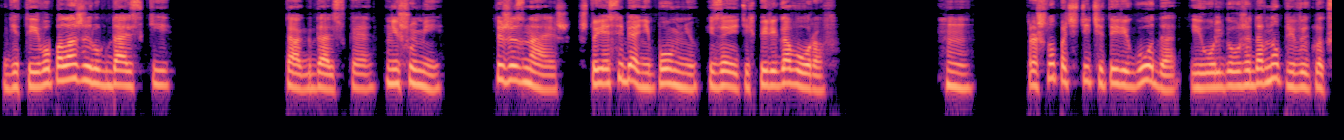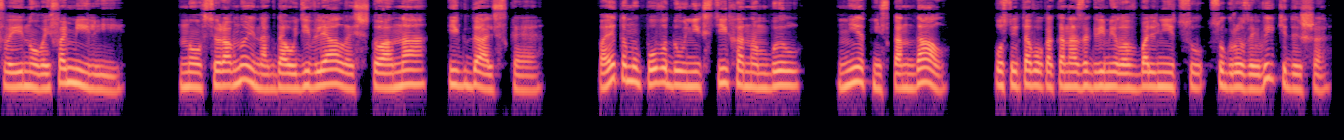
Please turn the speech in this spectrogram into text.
где ты его положил, Гдальский. Так, Гдальская, не шуми. Ты же знаешь, что я себя не помню из-за этих переговоров. Хм. Прошло почти четыре года, и Ольга уже давно привыкла к своей новой фамилии. Но все равно иногда удивлялась, что она Игдальская. По этому поводу у них с Тихоном был, нет, не скандал. После того, как она загремела в больницу с угрозой выкидыша,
